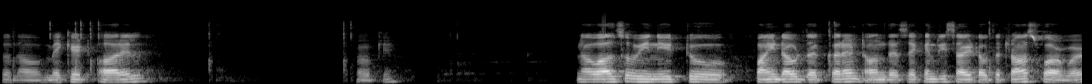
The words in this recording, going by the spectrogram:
So now make it RL okay? Now also we need to find out the current on the secondary side of the transformer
